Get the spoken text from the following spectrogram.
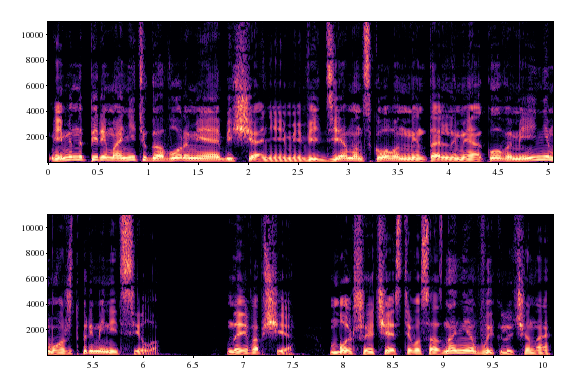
Именно переманить уговорами и обещаниями, ведь демон скован ментальными оковами и не может применить силу. Да и вообще, большая часть его сознания выключена,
